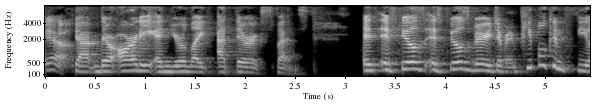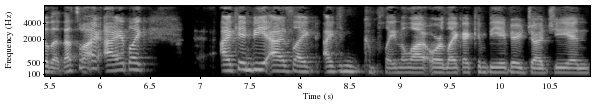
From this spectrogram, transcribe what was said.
Yeah. Yeah they're already and you're like at their expense. It, it feels it feels very different. People can feel that. That's why I, I like I can be as like I can complain a lot or like I can be very judgy and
